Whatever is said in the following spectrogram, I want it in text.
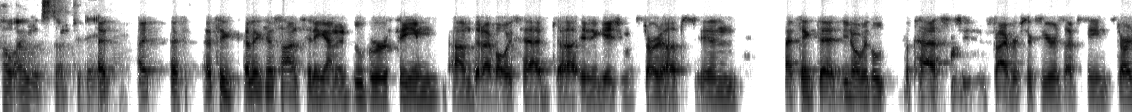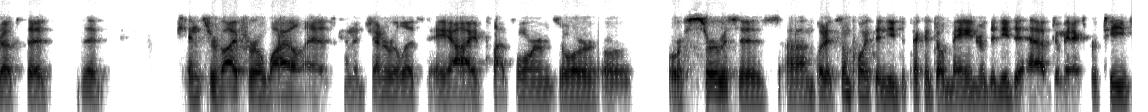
how I would start today. I, I, I think I think Hassan's hitting on an Uber theme um, that I've always had uh, in engaging with startups. And I think that you know over the, the past five or six years, I've seen startups that that can survive for a while as kind of generalist AI platforms or or, or services, um, but at some point they need to pick a domain or they need to have domain expertise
